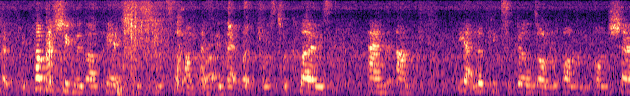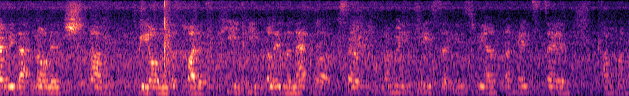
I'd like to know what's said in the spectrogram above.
hopefully publishing with our PhD students um, as the network draws to a close, and um, yeah, looking to build on, on, on sharing that knowledge um, beyond the kind of key people in the network. So I'm really pleased that you three are, are here today, and um, I'm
